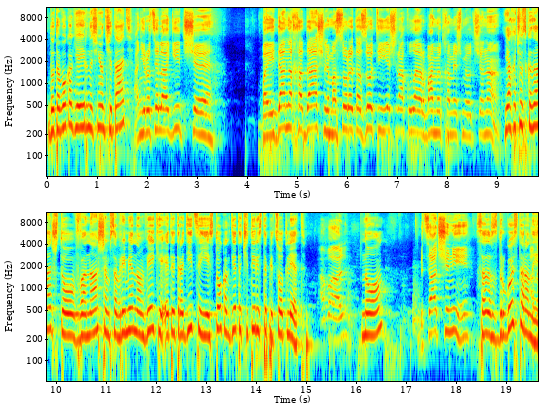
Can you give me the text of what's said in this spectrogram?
до того, как Яир начнет читать, я хочу сказать, что в нашем современном веке этой традиции есть только где-то 400-500 лет. Но с другой стороны,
